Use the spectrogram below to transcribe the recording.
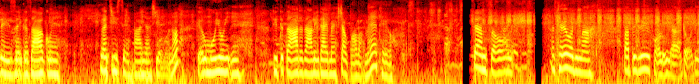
လေစိတ်ကစားကွင်းငှက်ကြည့်စင်ဘာညာရှိရပေါ့နော်ကဲဦးမိုးယုံရင်ဒီတတားတတားလေးတိုင်းပဲရှောက်သွားပါမယ်အထဲကိုကမ်စုံအထဲကိုဒီမှာပပီလေးခေါ်လို့ရတော့ဒီ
